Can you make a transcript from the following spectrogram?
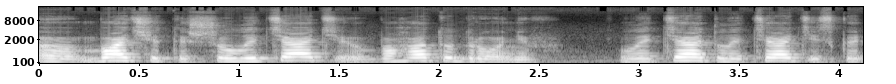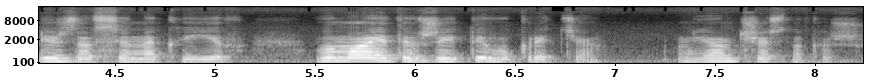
Е, Бачите, що летять багато дронів. Летять, летять і, скоріш за все, на Київ. Ви маєте вже йти в укриття. Я вам чесно кажу.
